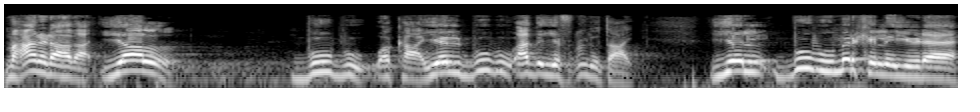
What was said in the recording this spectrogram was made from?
maxaan idhaahdaa? Yal bubu waa kaa. Yalbubu hadda yafculu tahay. Yalbubu marka la yidhaa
